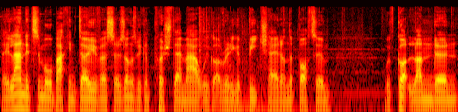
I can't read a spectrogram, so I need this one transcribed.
They landed some more back in Dover, so as long as we can push them out, we've got a really good beachhead on the bottom. We've got London.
